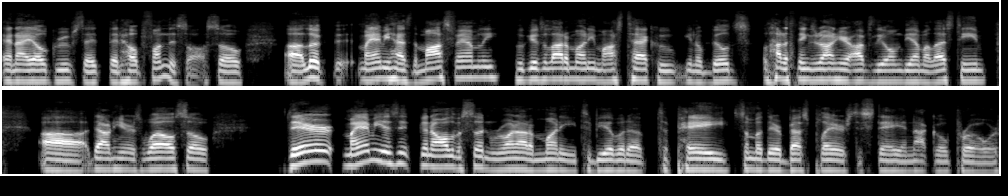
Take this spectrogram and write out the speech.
NIL groups that that help fund this all. So uh, look, Miami has the Mas family who gives a lot of money, MasTec, who you know builds a lot of things around here. Obviously, own the MLS team uh, down here as well. So there, Miami isn't going to all of a sudden run out of money to be able to to pay some of their best players to stay and not go pro, or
